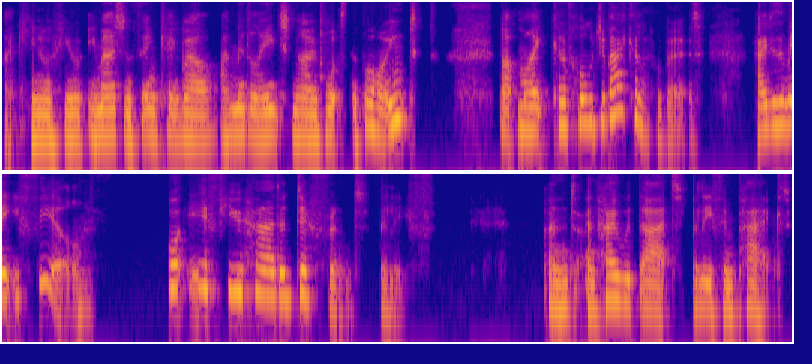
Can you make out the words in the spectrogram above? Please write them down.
Like, you know, if you imagine thinking, well, I'm middle aged now, what's the point? That might kind of hold you back a little bit. How does it make you feel? What if you had a different belief? And, and how would that belief impact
